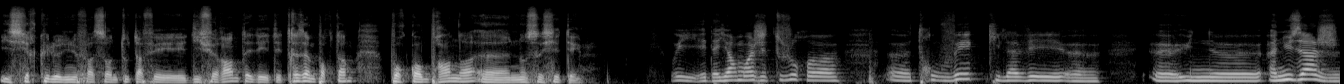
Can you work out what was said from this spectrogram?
il circule d'une façon tout à fait différente et était très important pour comprendre nos sociétés. Oui, et d'ailleurs moi j'ai toujours trouvé qu'il avait une, un usage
